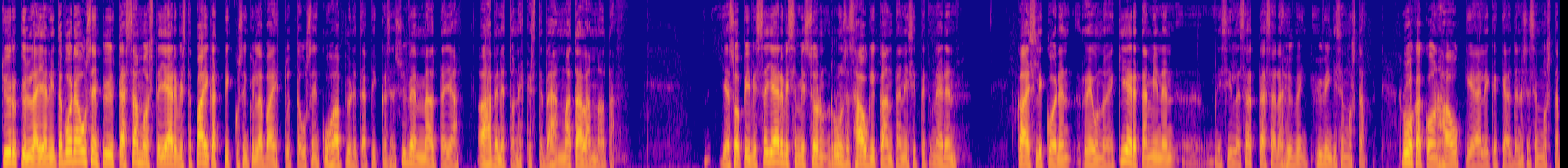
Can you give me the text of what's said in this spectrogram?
tyrkyllä ja niitä voidaan usein pyytää samoista järvistä. Paikat pikkusen kyllä vaihtuu, että usein kuhaa pyydetään pikkasen syvemmältä ja ahvenet on ehkä sitten vähän matalammalta. Ja sopivissa järvissä, missä on runsas haukikanta, niin sitten näiden kaislikoiden reunojen kiertäminen, niin sillä saattaa saada hyvin, hyvinkin semmoista ruokakoon haukea, eli käytännössä semmoista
